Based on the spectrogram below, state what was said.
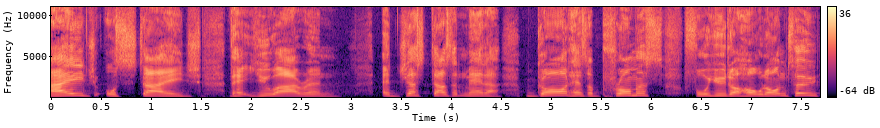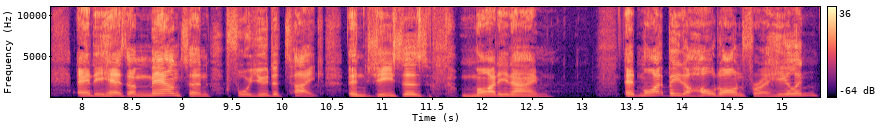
age or stage that you are in. It just doesn't matter. God has a promise for you to hold on to, and He has a mountain for you to take in Jesus' mighty name. It might be to hold on for a healing,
